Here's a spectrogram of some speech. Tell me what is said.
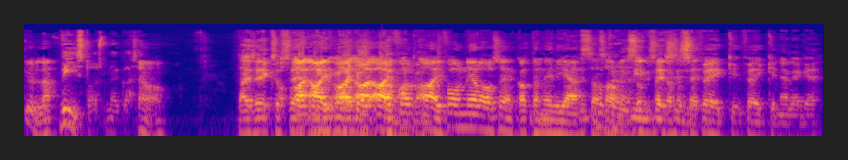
Kyllä. 15 megaa. Joo. Tai se eikö se iPhone, kanssa? iPhone 4 kautta 4S saa Okei. 15 Niin se, megasen. feikki, feikki 4G.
